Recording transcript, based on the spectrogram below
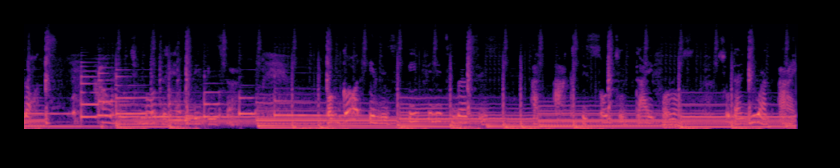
lot. How much more the heavenly visa? But God, in His infinite mercies, has asked His Son to die for us so that you and I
